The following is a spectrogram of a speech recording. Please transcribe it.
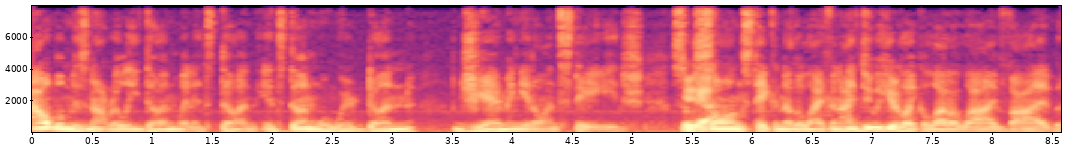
album is not really done when it's done. It's done when we're done jamming it on stage. So yeah. songs take another life, and I do hear like a lot of live vibe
